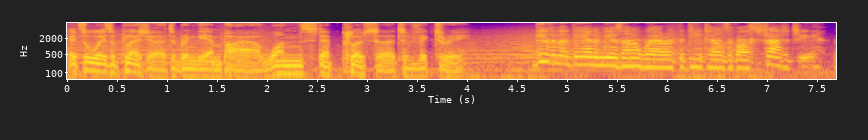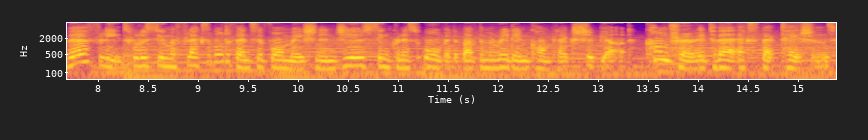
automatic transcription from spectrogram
It's always a pleasure to bring the Empire one step closer to victory. Given that the enemy is unaware of the details of our strategy, their fleets will assume a flexible defensive formation in geosynchronous orbit above the Meridian Complex shipyard. Contrary to their expectations,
